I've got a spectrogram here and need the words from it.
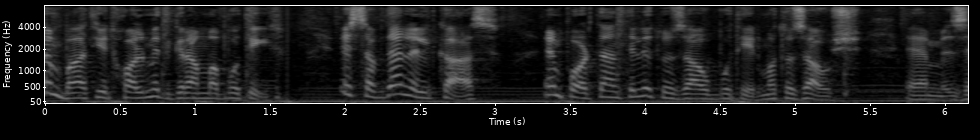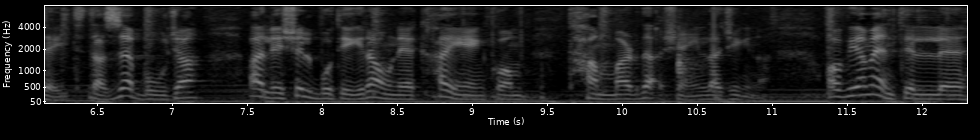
Imbagħad jidħol 100 gramma butir. Issa f'dan il-każ, importanti li tużaw butir, ma tużawx żejt ta' żebbuġa għaliex il-butir hawnhekk ħajjenkom tħammar daqsxejn l-aġina. Ovvjament il-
